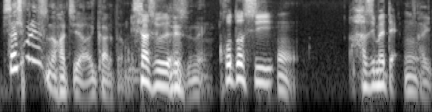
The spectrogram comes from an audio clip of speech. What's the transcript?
久しぶりですね八谷行かれたの。久しぶりです。ですね。今年うん。初めて、はい。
